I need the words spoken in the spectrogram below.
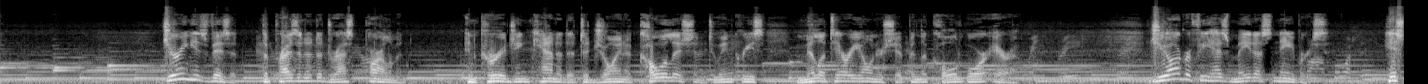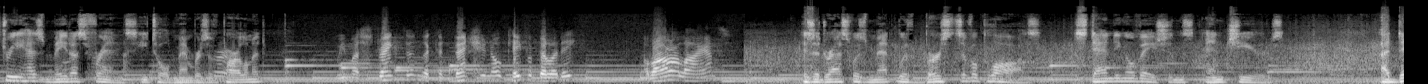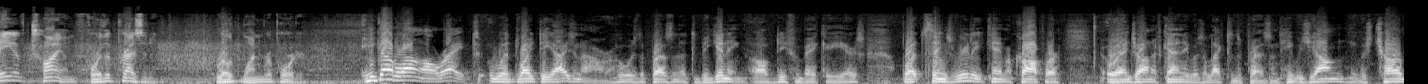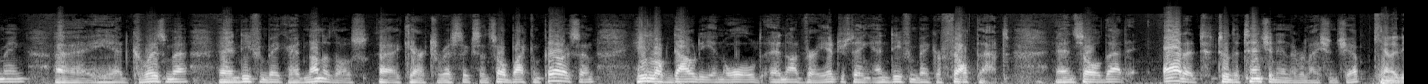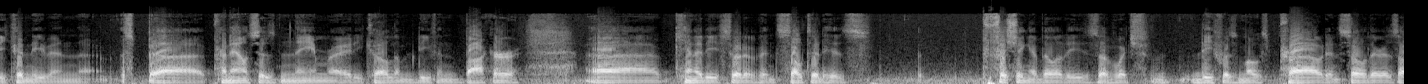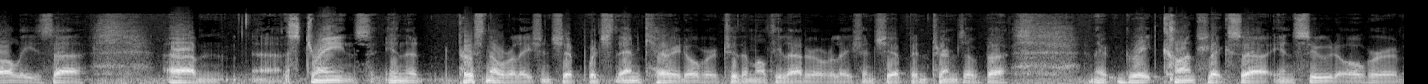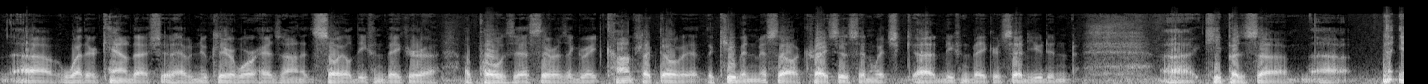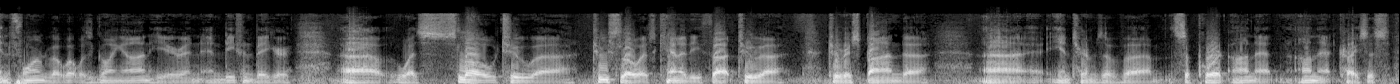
During his visit, the President addressed Parliament, encouraging Canada to join a coalition to increase military ownership in the Cold War era. Geography has made us neighbors. History has made us friends, he told members of Parliament. We must strengthen the conventional capability of our alliance. His address was met with bursts of applause, standing ovations, and cheers. A day of triumph for the President wrote one reporter. He got along all right with Dwight D. Eisenhower, who was the president at the beginning of Diefenbaker years, but things really came a cropper when John F. Kennedy was elected the president. He was young, he was charming, uh, he had charisma, and Diefenbaker had none of those uh, characteristics, and so by comparison, he looked dowdy and old and not very interesting, and Diefenbaker felt that. And so that added to the tension in the relationship. Kennedy couldn't even uh, uh, pronounce his name right. He called him Diefenbacher. Uh, Kennedy sort of insulted his fishing abilities, of which Dief was most proud, and so there is all these uh, um, uh, strains in the personal relationship, which then carried over to the multilateral relationship in terms of uh, great conflicts uh, ensued over uh, whether Canada should have nuclear warheads on its soil. Diefenbaker uh, opposed this. There was a great conflict over the Cuban Missile Crisis in which uh, Diefenbaker said, you didn't keep us informed about what was going on here, and, and Diefenbaker uh, was slow to, uh, too slow as Kennedy thought to, uh, to respond uh, in terms of um, support on that on that crisis,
